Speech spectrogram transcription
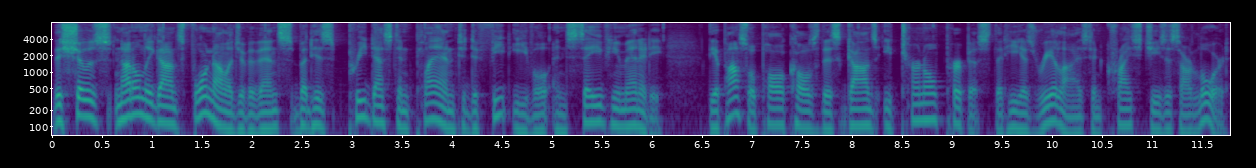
This shows not only God's foreknowledge of events, but his predestined plan to defeat evil and save humanity. The Apostle Paul calls this God's eternal purpose that he has realized in Christ Jesus our Lord,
